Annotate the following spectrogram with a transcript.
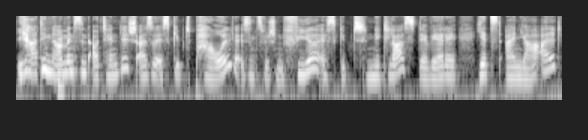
Ja, die Namen sind authentisch. Also es gibt Paul, der ist inzwischen vier. Es gibt Niklas, der wäre jetzt ein Jahr alt.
